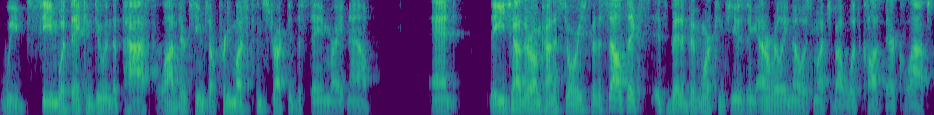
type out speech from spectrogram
We've seen what they can do in the past. A lot of their teams are pretty much constructed the same right now. And they each have their own kind of stories. For the Celtics, it's been a bit more confusing. I don't really know as much about what's caused their collapse.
